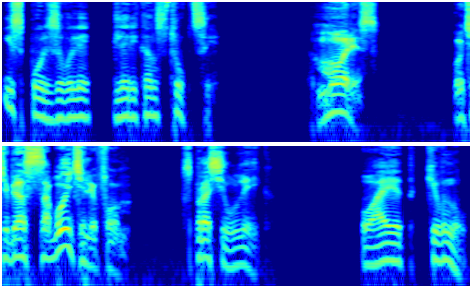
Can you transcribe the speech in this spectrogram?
использовали для реконструкции. «Моррис, у тебя с собой телефон?» — спросил Лейк. Уайт кивнул.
